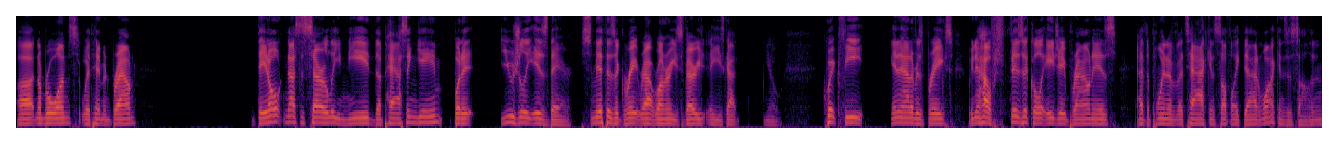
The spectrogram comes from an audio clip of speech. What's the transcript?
uh, number ones with him and Brown. They don't necessarily need the passing game, but it usually is there. Smith is a great route runner. He's very he's got, you know, quick feet in and out of his breaks. We know how physical AJ Brown is at the point of attack and stuff like that. And Watkins is solid. And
